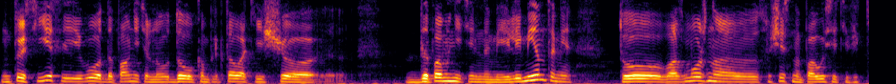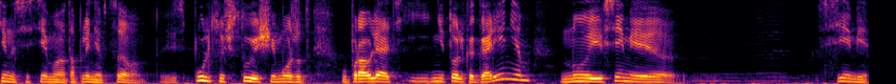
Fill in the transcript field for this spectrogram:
Ну, то есть, если его дополнительно доукомплектовать еще э, дополнительными элементами, то возможно существенно повысить эффективность системы отопления в целом. То есть пульт существующий может управлять и не только горением, но и всеми, всеми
